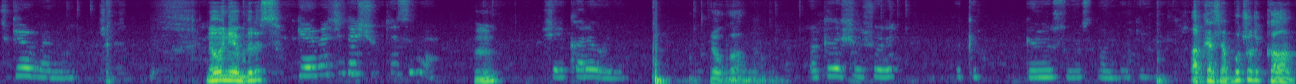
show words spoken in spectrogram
Çıkıyorum ben de. Ne oynayabiliriz? GMC de şükresi mi? Hı? Şey kare oyunu. Yok abi. Arkadaşlar şöyle bakın görüyorsunuz. Bakayım. Arkadaşlar bu çocuk Kaan.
